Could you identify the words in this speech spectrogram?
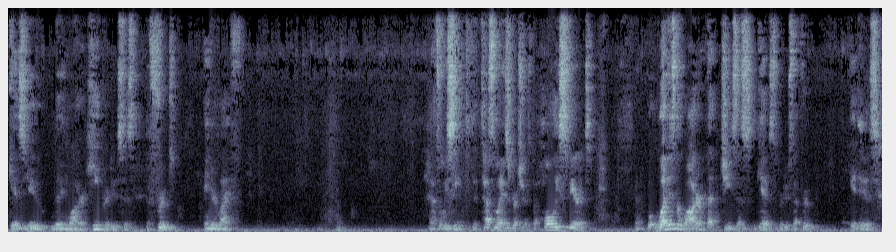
gives you living water. He produces the fruit in your life. And that's what we see. The testimony of Scripture the Holy Spirit. What is the water that Jesus gives to produce that fruit? It is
